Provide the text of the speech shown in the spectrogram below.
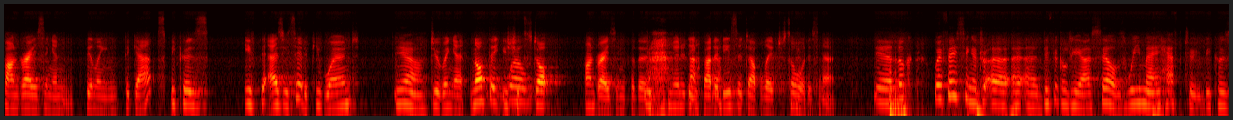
fundraising and filling the gaps? Because if, as you said, if you weren't Yeah. doing it, not that you Well- should stop fundraising for the community, but it is a double-edged sword, isn't it? Yeah, look, we're facing a, a, a- a difficulty ourselves. We may have to because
